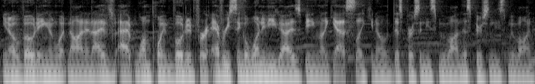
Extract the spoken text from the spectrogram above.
you know voting and whatnot. And I've at one point voted for every single one of you guys, being like, yes, like you know, this person needs to move on, this person needs to move on.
